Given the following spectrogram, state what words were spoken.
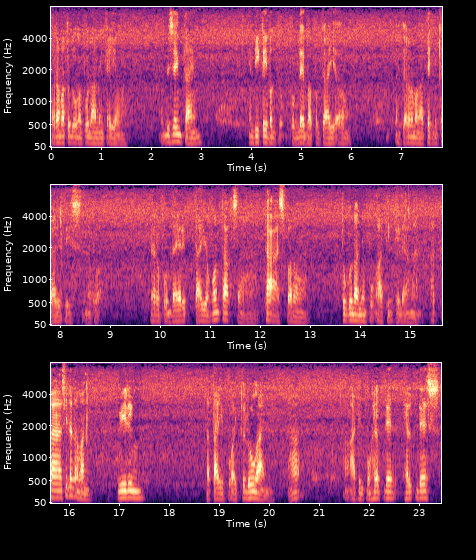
para matulungan po namin kayo. At the same time hindi kayo magproblema pag kayo nagkaroon ng mga technicalities. Ano po? Pero po direct tayong contact sa taas para tugunan yung po ating kailangan. At uh, sila naman willing na tayo po ay tulungan ha? ang ating pong help desk, help desk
